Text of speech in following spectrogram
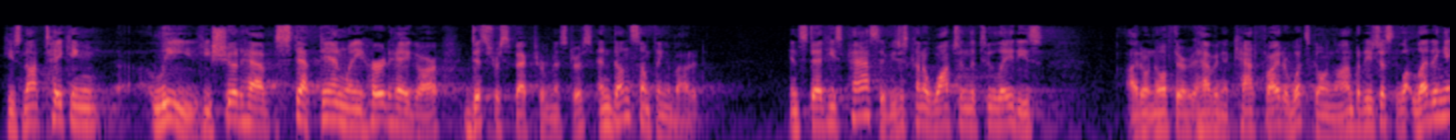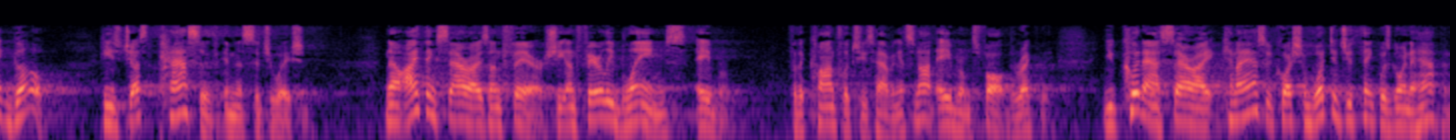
He's not taking uh, lead. He should have stepped in when he heard Hagar disrespect her mistress and done something about it. Instead, he's passive. He's just kind of watching the two ladies. I don't know if they're having a cat fight or what's going on, but he's just letting it go. He's just passive in this situation. Now, I think Sarai is unfair. She unfairly blames Abram for the conflict she's having. It's not Abram's fault directly. You could ask Sarai, Can I ask a question? What did you think was going to happen?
